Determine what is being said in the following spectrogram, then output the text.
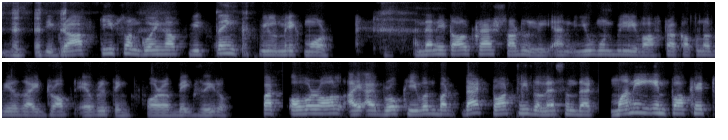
the the graph keeps on going up we think we'll make more and then it all crashed suddenly and you won't believe after a couple of years i dropped everything for a big zero. But overall I, I broke even but that taught me the lesson that money in pocket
